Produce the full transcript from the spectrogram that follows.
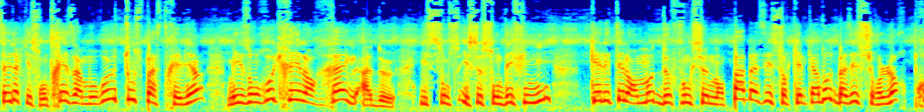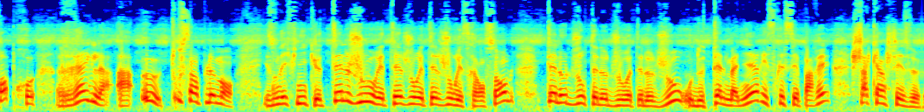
Ça veut dire qu'ils sont très amoureux, tout se passe très bien, mais ils ont recréé leurs règles à deux. Ils, ils se sont définis quel était leur mode de fonctionnement, pas basé sur quelqu'un d'autre, basé sur leurs propres règles à eux, tout simplement. Ils ont défini que tel jour et tel jour et tel jour ils seraient ensemble, tel autre jour, tel autre jour et tel autre jour, ou de telle manière ils seraient séparés, chacun chez eux.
